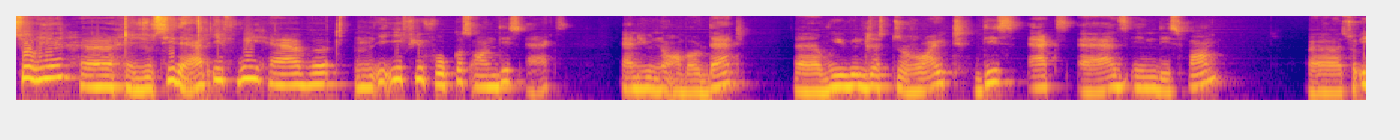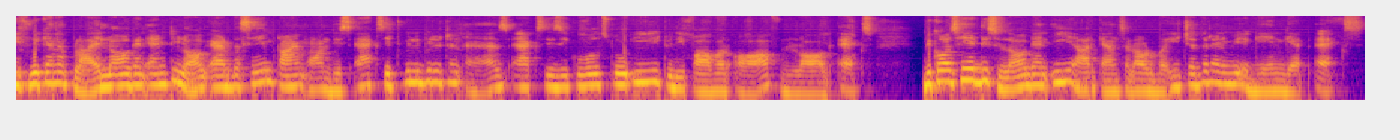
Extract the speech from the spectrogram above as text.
so here uh, you see that if we have uh, if you focus on this x and you know about that uh, we will just write this x as in this form. Uh, so if we can apply log and anti-log at the same time on this x it will be written as x is equals to e to the power of log x. Because here this log and e are cancelled out by each other and we again get x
